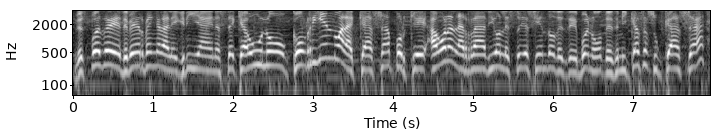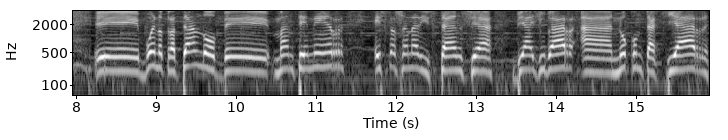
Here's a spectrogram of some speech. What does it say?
Después de, ver Venga la Alegría en Azteca 1, corriendo a la casa porque ahora la radio le estoy haciendo desde, bueno, desde mi casa a su casa. Eh, bueno, tratando de mantener esta sana distancia, de ayudar a no contagiar.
